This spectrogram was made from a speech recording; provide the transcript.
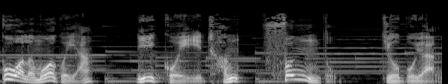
过了魔鬼崖，离鬼城丰都。就不远了。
